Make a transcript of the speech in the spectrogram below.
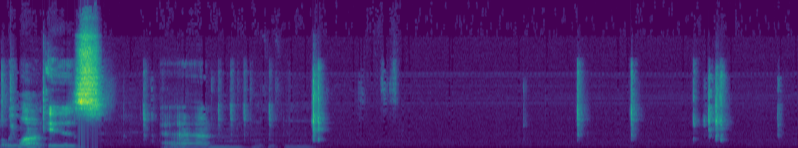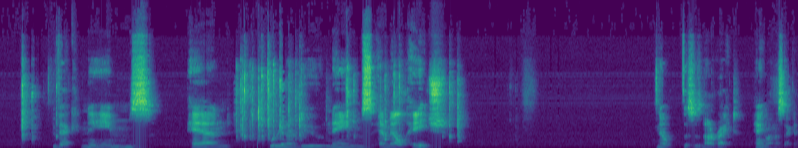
what we want is um, vec names, and we're going to do names MLH. No, this is not right. Hang on a second.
